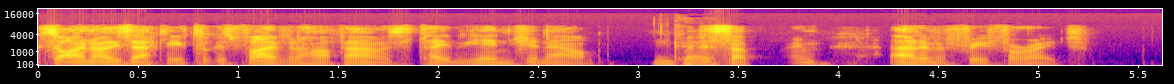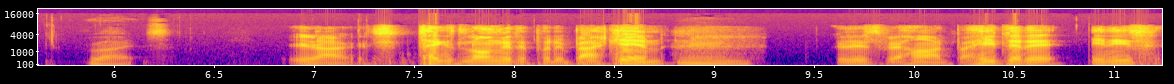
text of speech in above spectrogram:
so I know exactly. It took us five and a half hours to take the engine out Okay. with the subframe out of a 348. Right. You know, it takes longer to put it back in Mm. because it's a bit hard. But he did it in his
